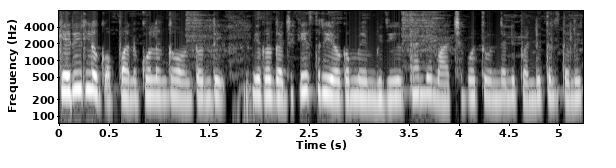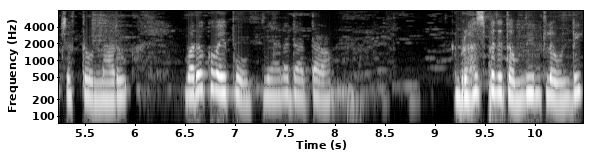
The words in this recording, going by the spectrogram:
కెరీర్లో గొప్ప అనుకూలంగా ఉంటుంది. ఈ యొక్క గజకేశ్వరి యోగం మేము మీ జీవితాన్ని మార్చబోతుందని పండితులు తెలియజేస్తూ ఉన్నారు. మరొక వైపు జ్ఞానదాత బృహస్పతి తొమ్మిదింట్లో ఉండి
